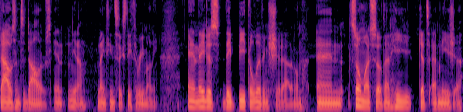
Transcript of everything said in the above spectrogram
thousands of dollars in you know 1963 money, and they just they beat the living shit out of him, and so much so that he gets amnesia.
